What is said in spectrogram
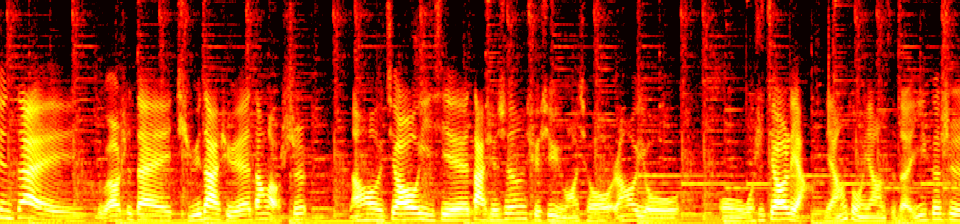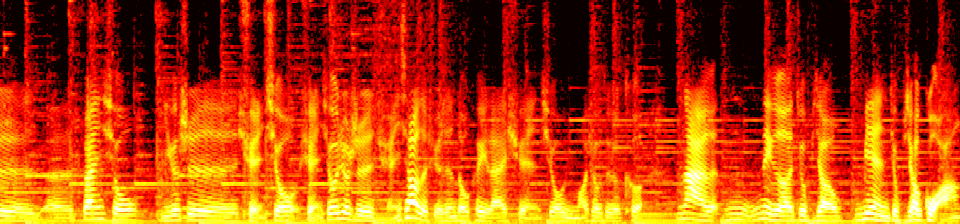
现在主要是在体育大学当老师，然后教一些大学生学习羽毛球，然后有哦，我是教两两种样子的，一个是呃专修，一个是选修。选修就是全校的学生都可以来选修羽毛球这个课，那那个就比较面就比较广。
